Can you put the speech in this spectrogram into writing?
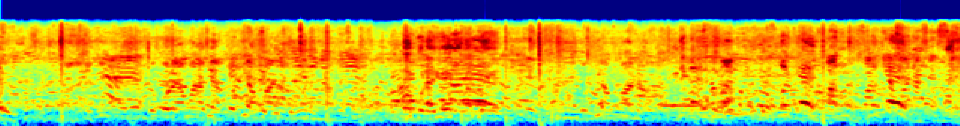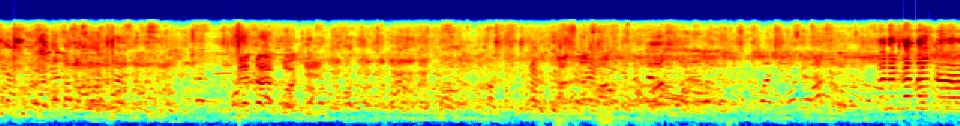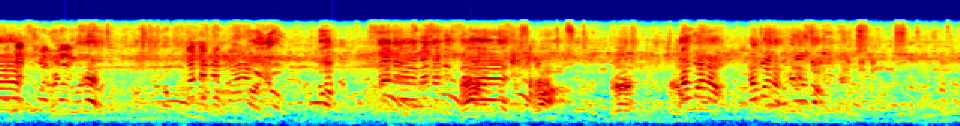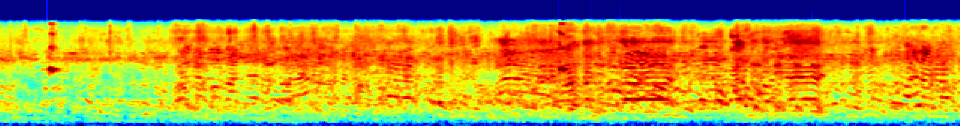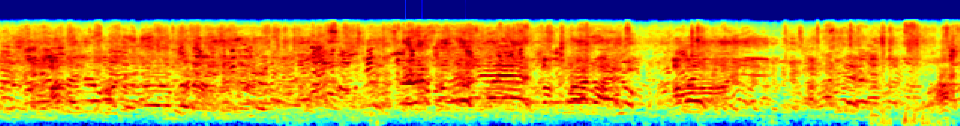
lokolo ya mwana bien kopi ya mwana maboko na yo eyebaka bien kopi ya mwana Thank you. 하나, 둘, 셋.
